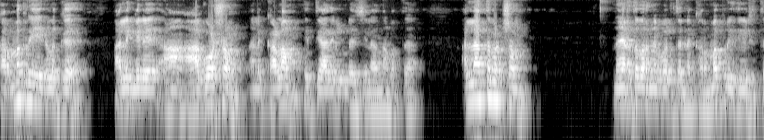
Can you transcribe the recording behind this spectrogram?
കർമ്മക്രിയകൾക്ക് അല്ലെങ്കിൽ ആ ആഘോഷം അല്ലെങ്കിൽ കളം ഇത്യാദികളുടെ ചില നടത്തുക അല്ലാത്ത പക്ഷം നേരത്തെ പറഞ്ഞ പോലെ തന്നെ കർമ്മപ്രീതി വരുത്ത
